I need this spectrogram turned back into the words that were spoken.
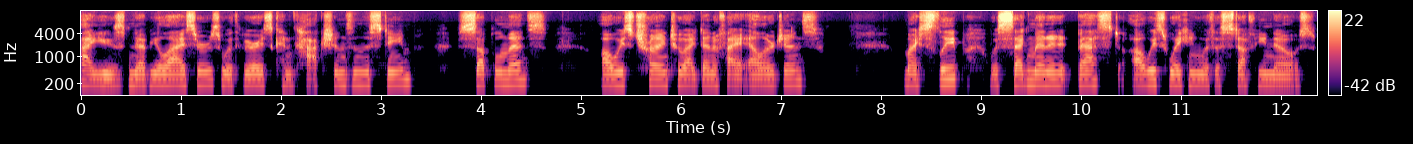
I used nebulizers with various concoctions in the steam supplements, always trying to identify allergens. My sleep was segmented at best, always waking with a stuffy nose.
